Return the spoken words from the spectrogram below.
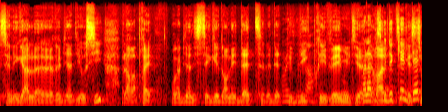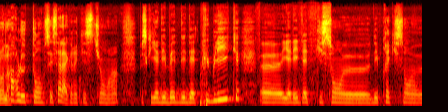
Sénégal euh, l'avait bien dit aussi. Alors après, on va bien distinguer dans les dettes, les dettes Oui, publiques, privées, multilatérales. Voilà, parce que de toutes ces quelle dette questions-là. parle-t-on? C'est ça la vraie question. hein. Parce qu'il y a des, dettes publiques, euh, il y a les dettes qui sont euh, des prêts qui sont euh,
